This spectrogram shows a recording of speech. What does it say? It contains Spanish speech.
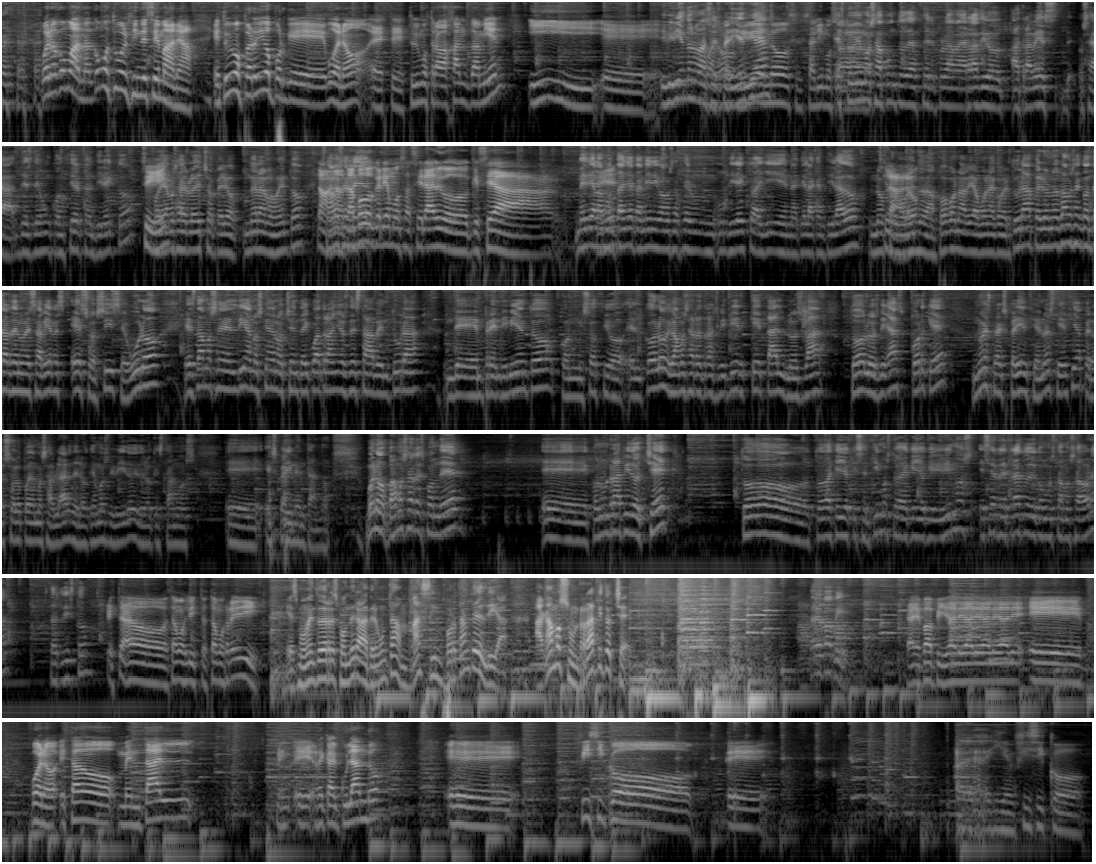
bueno, ¿cómo andan? ¿Cómo estuvo el fin de semana? Estuvimos perdidos porque, bueno, este, estuvimos trabajando también y... eh, Y viviendo nuevas bueno, experiencias. viviendo, salimos a... Estuvimos a punto de hacer el programa de radio a través, de- o sea, desde un concierto en directo. Sí. Podríamos haberlo hecho, pero no era el momento. No, no, tampoco medio- queríamos hacer algo que sea... Media la ¿eh? montaña también íbamos a hacer un, un directo allí en aquel acantilado. No fue Claro. el momento tampoco, no había buena cobertura, pero nos vamos a encontrar de lunes a viernes, eso sí, seguro. Estamos en el día, nos quedan 84 años de esta aventura de emprendimiento con mi socio El Colo y vamos a retransmitir qué tal nos va todos los días porque nuestra experiencia no es ciencia, pero solo podemos hablar de lo que hemos vivido y de lo que estamos eh, experimentando. Bueno, vamos a responder eh, con un rápido check todo, todo aquello que sentimos, todo aquello que vivimos, ese retrato de cómo estamos ahora. ¿Estás listo? Está- estamos listos, estamos ready. Es momento de responder a la pregunta más importante del día. Hagamos un rápido check. Dale, papi. Dale, papi, dale, dale, dale, dale. Eh, bueno, estado mental, men- eh, recalculando. Eh, físico... eh, ay, en físico...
